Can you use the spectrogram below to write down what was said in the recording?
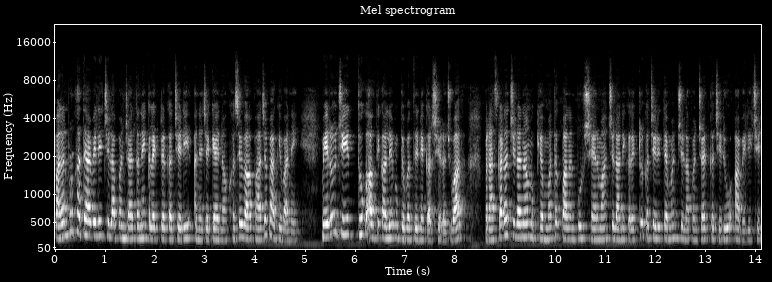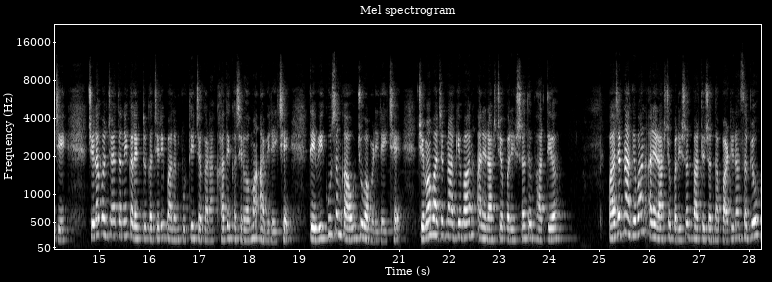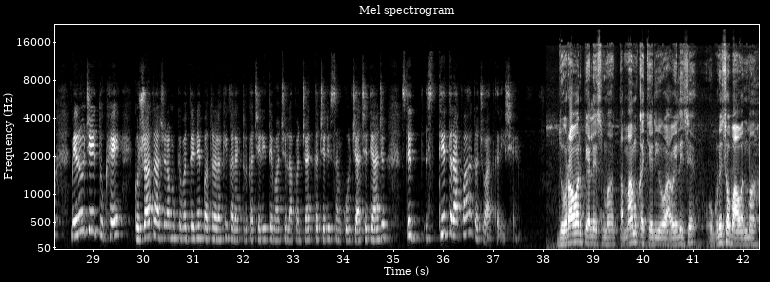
પાલનપુર ખાતે આવેલી જિલ્લા પંચાયત અને કલેક્ટર કચેરી અને જગ્યાએ ન ખસેડવા ભાજપ આગેવાને મેરુજી થુક આવતીકાલે મુખ્યમંત્રીને કરશે રજૂઆત. બનાસકાંઠા જિલ્લાના મુખ્ય મથક પાલનપુર શહેરમાં જિલ્લાની કલેક્ટર કચેરી તેમજ જિલ્લા પંચાયત કચેરીઓ આવેલી છે જે જિલ્લા પંચાયત અને કલેક્ટર કચેરી પાલનપુરથી જગાણા ખાતે ખસેડવામાં આવી રહી છે તેવી કુશંકાઓ જોવા મળી રહી છે. જેમાં ભાજપના આગેવાન અને રાષ્ટ્રીય પરિષદ ભારતીય ભાજપના આગેવાન અને રાષ્ટ્રીય પરિષદ ભારતીય જનતા પાર્ટીના સભ્યો મેરોજી તુખે ગુજરાત રાજ્યના મુખ્યમંત્રીને પત્ર લખી કલેક્ટર કચેરી તેમજ જિલ્લા પંચાયત કચેરી સંકુલ જ્યાં છે ત્યાં જ સ્થિત રાખવા રજૂઆત કરી છે. જોરાવર પેલેસમાં તમામ કચેરીઓ આવેલી છે. ઓગણીસો બાવનમાં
